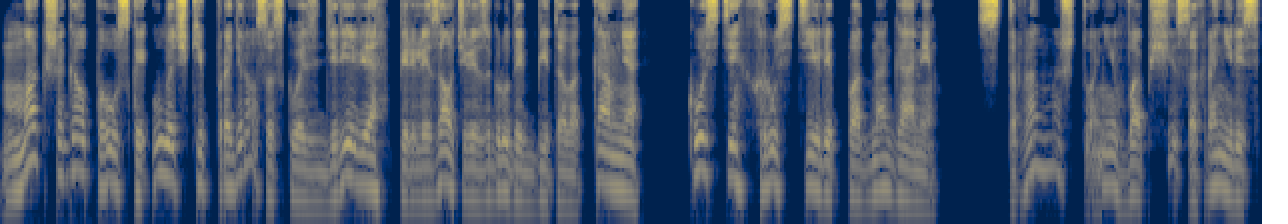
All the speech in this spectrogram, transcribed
Маг шагал по узкой улочке, продирался сквозь деревья, перелезал через груды битого камня. Кости хрустели под ногами. Странно, что они вообще сохранились.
